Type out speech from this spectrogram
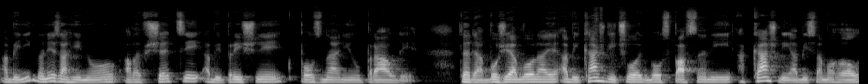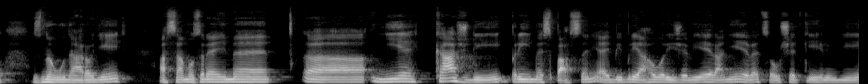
aby nikto nezahynul, ale všetci, aby prišli k poznaniu pravdy. Teda Božia vôľa je, aby každý človek bol spasený a každý, aby sa mohol znovu narodiť. A samozrejme, nie každý príjme spasenie. Aj Biblia hovorí, že viera nie je vecou všetkých ľudí,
